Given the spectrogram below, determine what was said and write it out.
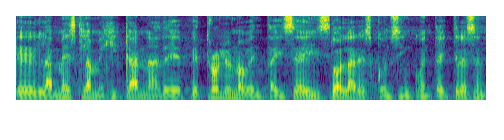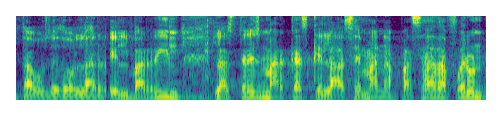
eh, la mezcla mexicana de petróleo 96 dólares con 53 centavos de dólar el barril. Las tres marcas que la semana pasada fueron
